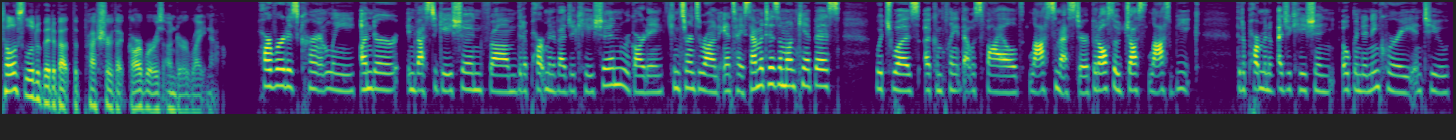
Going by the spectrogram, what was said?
Tell us a little bit about the pressure that Garber is under right now. Harvard is currently under investigation from the Department of Education regarding concerns around anti Semitism on campus, which was a complaint that was filed last semester, but also just last week the Department of Education opened an inquiry into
